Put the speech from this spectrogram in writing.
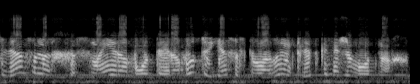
связанных с моей работой. Работаю я со стволовыми клетками животных.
